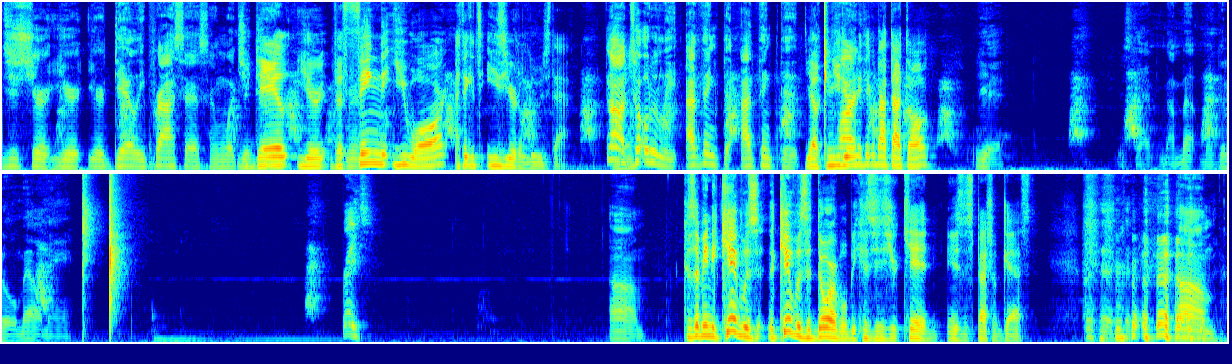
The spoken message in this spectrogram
just your your your daily process and what you Your do. daily, your the thing that you are. I think it's easier to lose that. No, you totally. I think that I think that. Yo, can you do anything about that dog? Yeah. It's that my, my good old mailman. Race. Um. Because I mean, the kid was the kid was adorable because he's your kid. He's a special guest. Um.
